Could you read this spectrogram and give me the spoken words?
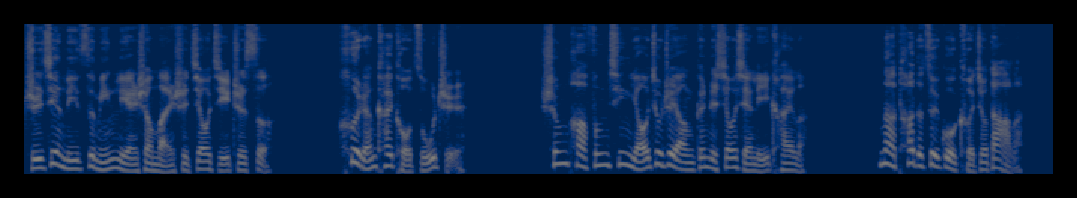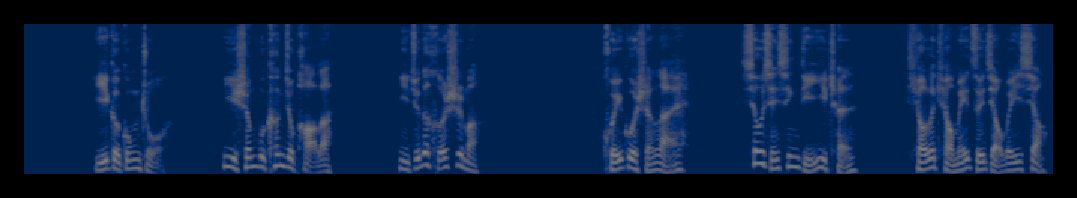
只见李自明脸上满是焦急之色，赫然开口阻止，生怕风清瑶就这样跟着萧贤离开了，那他的罪过可就大了。一个公主一声不吭就跑了，你觉得合适吗？回过神来，萧贤心底一沉，挑了挑眉，嘴角微笑。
